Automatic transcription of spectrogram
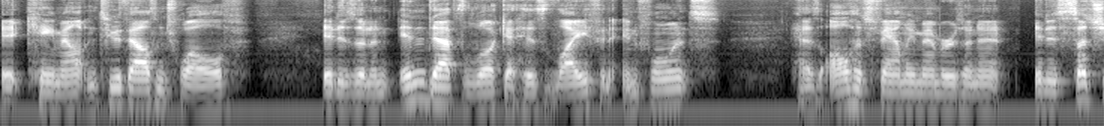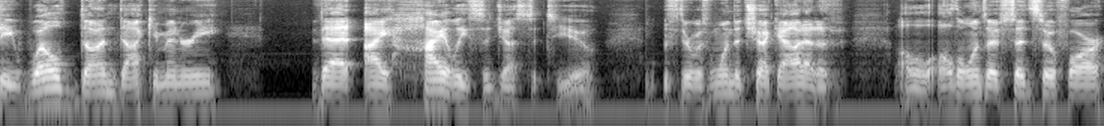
It came out in 2012. It is an in depth look at his life and influence, has all his family members in it. It is such a well done documentary that I highly suggest it to you. If there was one to check out out of all, all the ones I've said so far,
